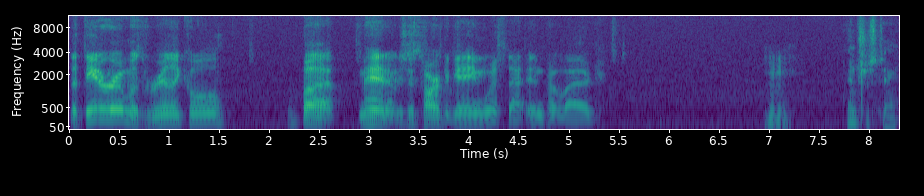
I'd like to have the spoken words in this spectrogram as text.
the theater room was really cool, but man, it was just hard to game with that input lag. Interesting.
